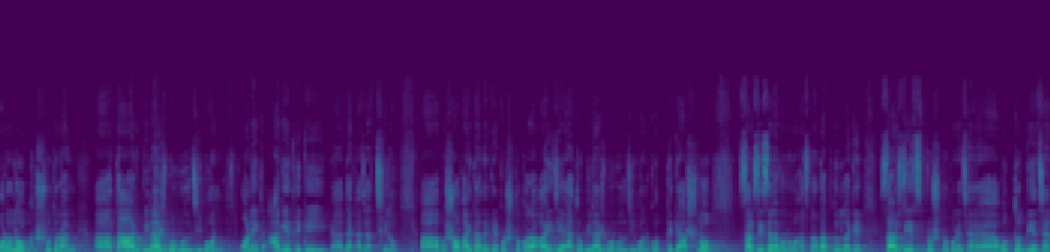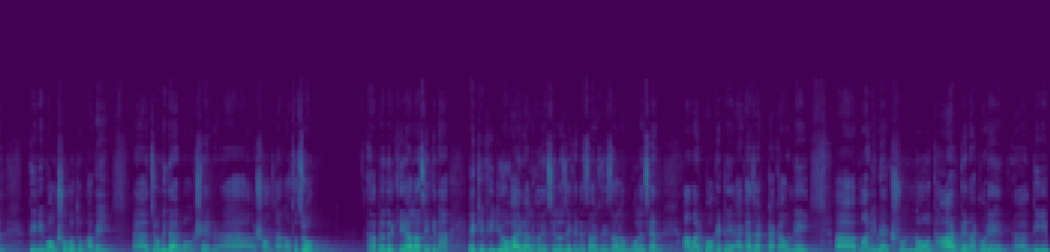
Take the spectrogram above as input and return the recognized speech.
বড়লোক সুতরাং তার বিলাসবহুল জীবন অনেক আগে থেকেই দেখা যাচ্ছিল। সভায় তাদেরকে প্রশ্ন করা হয় যে এত বিলাসবহুল জীবন কোত্থেকে আসলো? সার্জিস আল এবং হাসনাত আবদুল্লাহকে সার্জিস প্রশ্ন করেছে আহ, উত্তর দিয়েছেন তিনি বংশগতভাবেই জমিদার বংশের সন্তান। অথচ আপনাদের খেয়াল আছে কিনা? একটি ভিডিও ভাইরাল হয়েছিল যেখানে সার্জিস আলম বলেছেন, আমার পকেটে এক হাজার টাকাও নেই মানিব্যাগ শূন্য, ধার দেনা করে দিন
